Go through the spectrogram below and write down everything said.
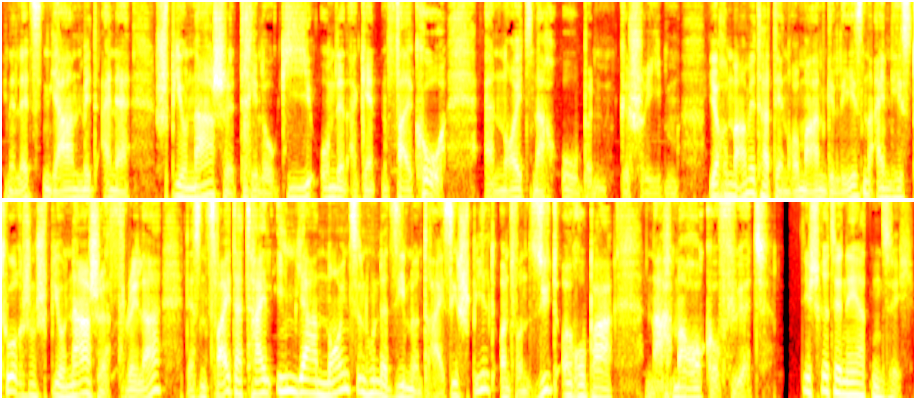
in den letzten Jahren mit einer Spionagetrilogie um den Agenten Falco erneut nach oben geschrieben. Jochen Marmit hat den Roman gelesen, einen historischen Spionage-Thriller, dessen zweiter Teil im Jahr 1937 spielt und von Südeuropa nach Marokko führt. Die Schritte näherten sich.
